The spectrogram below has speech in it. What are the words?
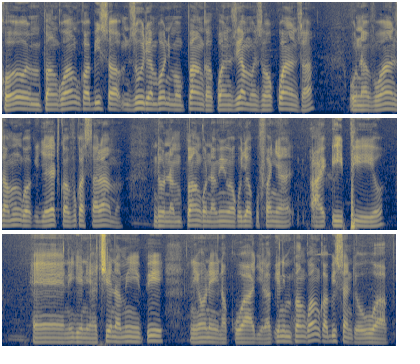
Kwa hiyo mpango wangu kabisa mzuri ambao nimeupanga kuanzia mwezi wa kwanza unavyoanza, Mungu akijalia tukavuka salama, ndio na mpango na mimi wa kuja kufanya I- EP hiyo. E, nije niachie na mimi EP nione inakuwaje, lakini mpango wangu kabisa ndio huu hapa.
